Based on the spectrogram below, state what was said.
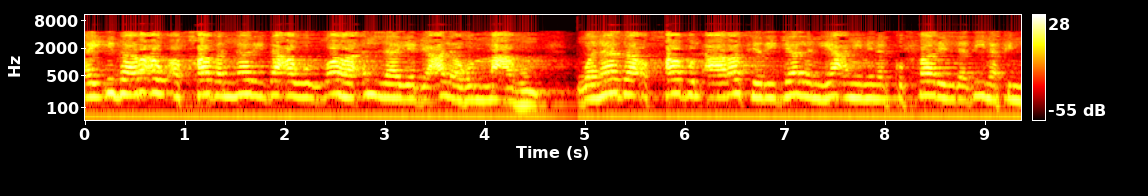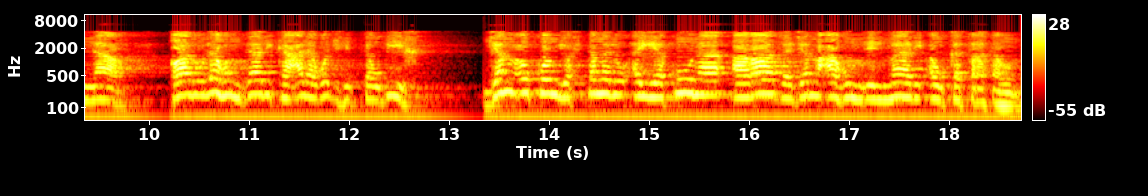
أي إذا رأوا أصحاب النار دعوا الله ألا يجعلهم معهم. ونادى أصحاب الأعراف رجالا يعني من الكفار الذين في النار. قالوا لهم ذلك على وجه التوبيخ. جمعكم يحتمل أن يكون أراد جمعهم للمال أو كثرتهم.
